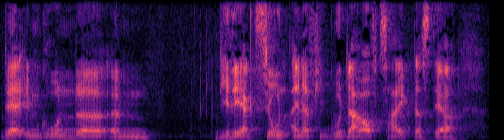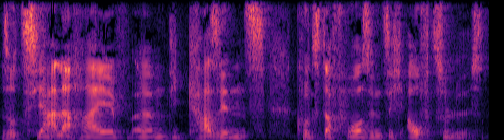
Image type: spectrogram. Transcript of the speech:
der im Grunde ähm, die Reaktion einer Figur darauf zeigt, dass der soziale Hive, ähm, die Cousins, kurz davor sind, sich aufzulösen.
